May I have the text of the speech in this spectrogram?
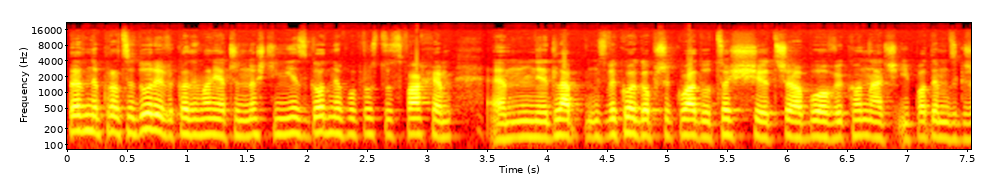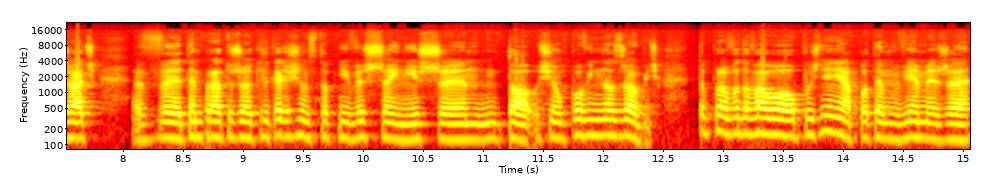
pewne procedury wykonywania czynności niezgodne po prostu z fachem. Em, Dla zwykłego przykładu coś e, trzeba było wykonać i potem zgrzać w temperaturze o kilkadziesiąt stopni wyższej niż to się powinno zrobić. To powodowało opóźnienia. Potem wiemy, że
